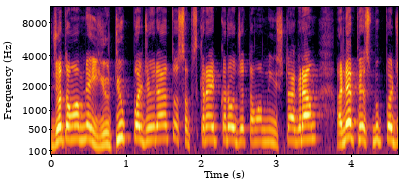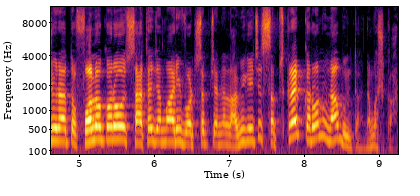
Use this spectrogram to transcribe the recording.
જો તમે અમને યુટ્યુબ પર જોઈ રહ્યા તો સબસ્ક્રાઇબ કરો, જો તમે અમને ઇન્સ્ટાગ્રામ અને ફેસબુક પર જોઈ રહ્યા તો ફોલો કરો. સાથે જ અમારી વોટ્સએપ ચેનલ આવી ગઈ છે. સબસ્ક્રાઇબ કરવાનું ના ભૂલતા. નમસ્કાર.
